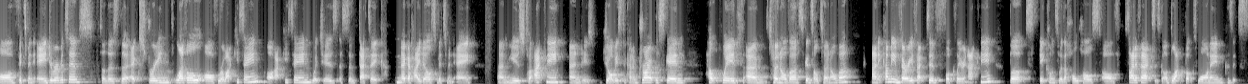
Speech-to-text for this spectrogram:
of vitamin A derivatives. So there's the extreme level of roaccutane or Accutane, which is a synthetic mega high dose vitamin A um, used for acne, and its job is to kind of dry up the skin help with um, turnover, skin cell turnover. And it can be very effective for clearing acne, but it comes with a whole host of side effects. It's got a black box warning because it's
